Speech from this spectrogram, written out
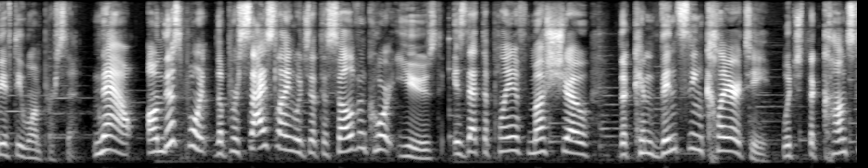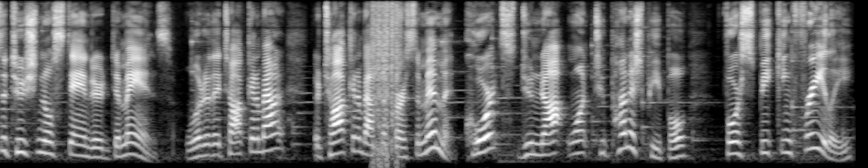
51%. Now, on this point, the precise language that the Sullivan Court used is that the plaintiff must show the convincing clarity which the constitutional standard demands. What are they talking about? They're talking about the First Amendment. Courts do not want to punish people for speaking freely,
